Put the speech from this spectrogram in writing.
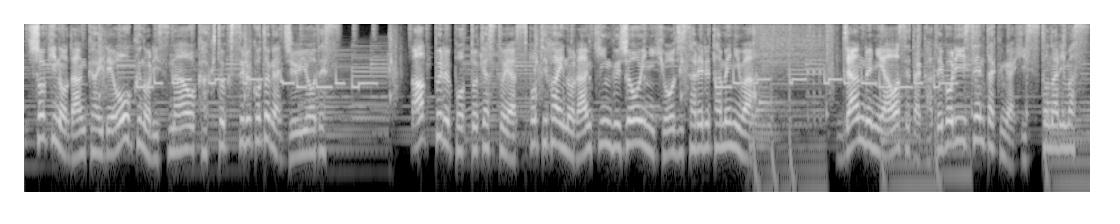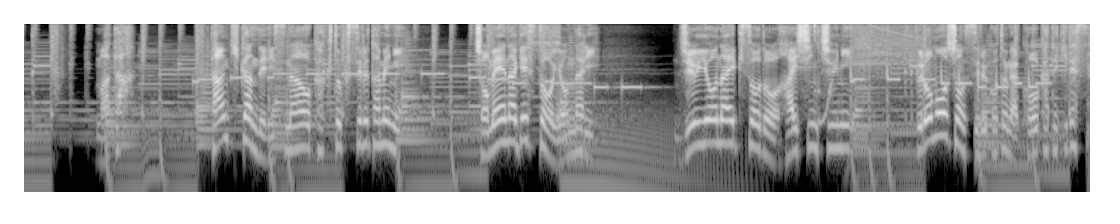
初期の段階で多くのリスナーを獲得することが重要です。Apple Podcast や Spotify のランキング上位に表示されるためにはジャンルに合わせたカテゴリー選択が必須となります。また短期間でリスナーを獲得するために著名なゲストを呼んだり重要なエピソードを配信中にプロモーションすることが効果的です。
